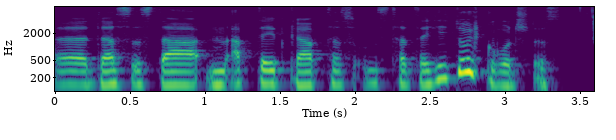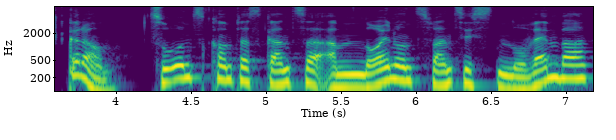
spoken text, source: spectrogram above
äh, dass es da ein Update gab, das uns tatsächlich durchgerutscht ist. Genau. Zu uns kommt das Ganze am 29. November.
